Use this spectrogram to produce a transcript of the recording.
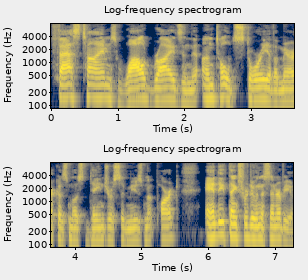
Fast Times, Wild Rides, and the Untold Story of America's Most Dangerous Amusement Park. Andy, thanks for doing this interview.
